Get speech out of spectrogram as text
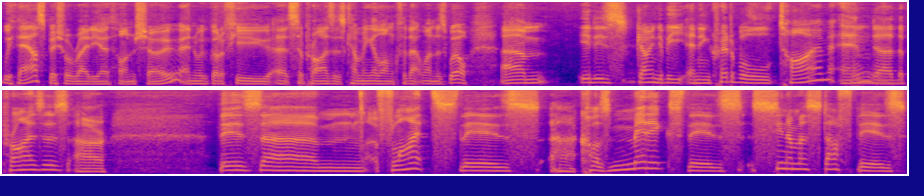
with our special radiothon show, and we've got a few uh, surprises coming along for that one as well. Um, it is going to be an incredible time, and uh, the prizes are. There's um, flights, there's uh, cosmetics, there's cinema stuff, there's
